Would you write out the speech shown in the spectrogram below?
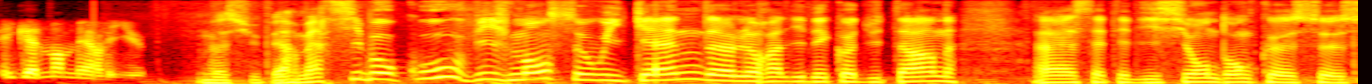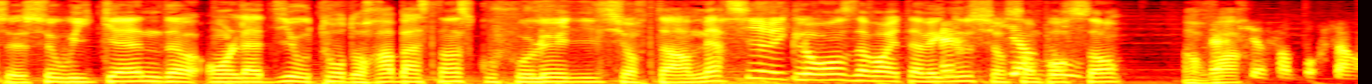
également merveilleux. Bah, super, merci beaucoup. Vivement ce week-end, le rallye des Côtes du Tarn, euh, cette édition donc euh, ce, ce, ce week-end, on l'a dit autour de Rabastens, Coufouleux et l'île sur Tarn. Merci Eric Laurence d'avoir été avec Merci nous sur à vous. 100%. Au revoir. Merci à 100%.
